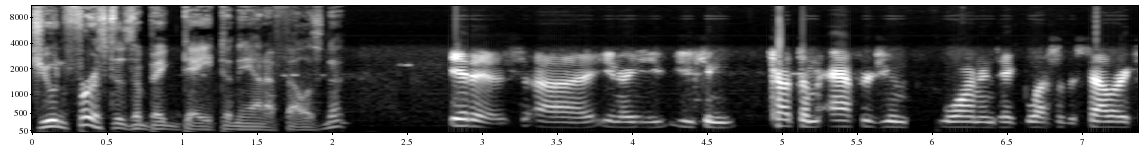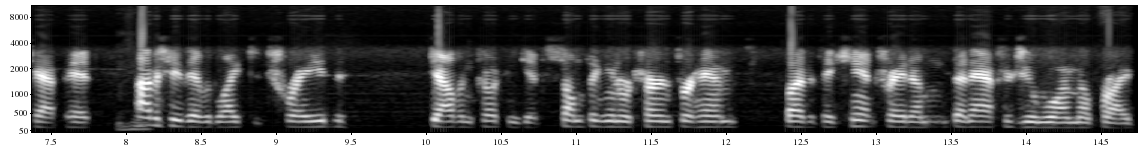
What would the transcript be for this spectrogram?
June 1st is a big date in the NFL, isn't it? It is. Uh, you know, you, you can cut them after June 1 and take less of the salary cap hit. Mm-hmm. Obviously, they would like to trade Dalvin Cook and get something in return for him. But if they can't trade him, then after June 1, they'll probably,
